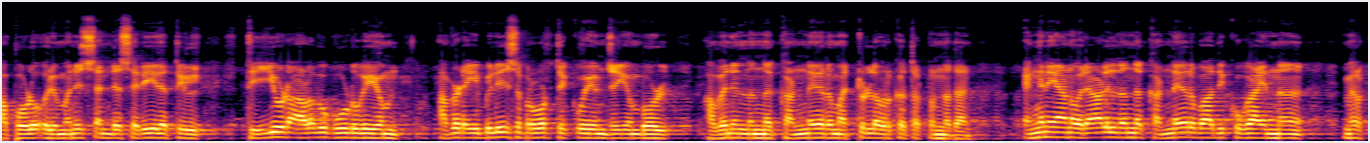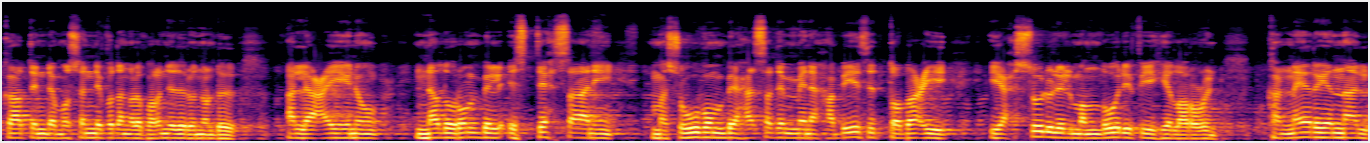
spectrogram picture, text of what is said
അപ്പോൾ ഒരു മനുഷ്യന്റെ ശരീരത്തിൽ തീയുടെ അളവ് കൂടുകയും അവിടെ ഇബിലീസ് പ്രവർത്തിക്കുകയും ചെയ്യുമ്പോൾ അവനിൽ നിന്ന് കണ്ണീർ മറ്റുള്ളവർക്ക് തട്ടുന്നതാണ് എങ്ങനെയാണ് ഒരാളിൽ നിന്ന് കണ്ണീർ ബാധിക്കുക എന്ന് മിർക്കാത്തിന്റെ മുസന്നിഫ് തങ്ങൾ പറഞ്ഞു തരുന്നുണ്ട്. അല്ല ഐനു നദുറുംബിൽ ഇസ്തിഹ്സാനി മസൂബും ബെഹസദിമിന് ഹബീസി തൊബി യഹ്സുലുലിൽ മന്ദൂരി ഫിഹി ലറുൻ കണ്ണേർ എന്നാൽ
